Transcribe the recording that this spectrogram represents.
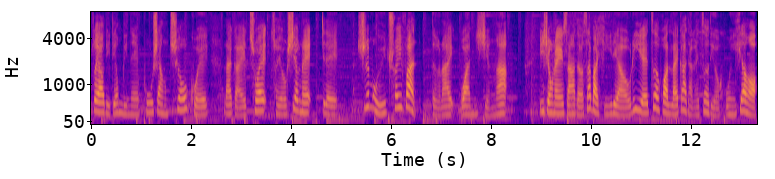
最后伫顶面呢铺上秋葵，来甲伊吹吹好色呢，这个。师母鱼炊饭得来完成啊！以上呢三道沙白鱼料理的做法来甲大家做着分享哦。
